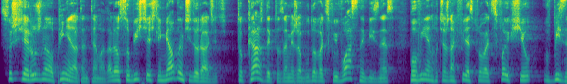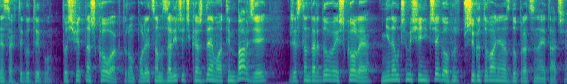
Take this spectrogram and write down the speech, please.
Słyszy się różne opinie na ten temat, ale osobiście, jeśli miałbym Ci doradzić, to każdy, kto zamierza budować swój własny biznes, powinien chociaż na chwilę spróbować swoich sił w biznesach tego typu. To świetna szkoła, którą polecam zaliczyć każdemu, a tym bardziej, że w standardowej szkole nie nauczymy się niczego oprócz przygotowania nas do pracy na etacie.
